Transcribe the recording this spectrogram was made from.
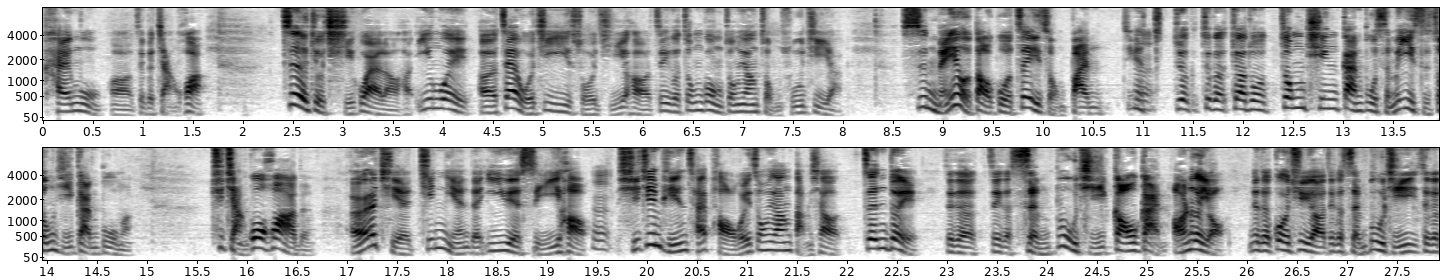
开幕啊这个讲话，这就奇怪了哈，因为呃在我记忆所及哈，这个中共中央总书记啊是没有到过这种班，因为就这个叫做中青干部什么意思？中级干部嘛，去讲过话的，而且今年的一月十一号，嗯，习近平才跑回中央党校，针对这个这个省部级高干哦那个有。那个过去啊，这个省部级这个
